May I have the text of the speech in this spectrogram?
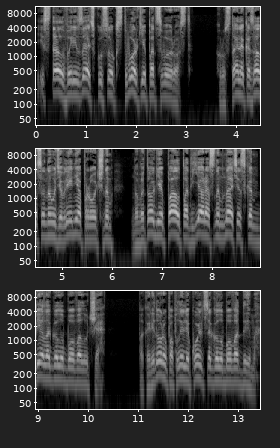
и стал вырезать кусок створки под свой рост. Хрусталь оказался на удивление прочным — но в итоге пал под яростным натиском бело-голубого луча. По коридору поплыли кольца голубого дыма.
